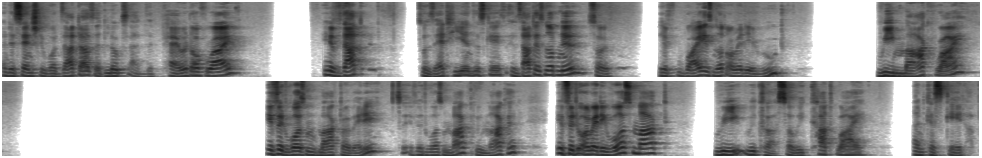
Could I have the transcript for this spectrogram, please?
And essentially what that does, it looks at the parent of y. If that, so z here in this case, if that is not nil, so if y is not already a root, we mark y if it wasn't marked already. So if it wasn't marked, we mark it. If it already was marked, we recurse. So we cut y and cascade up.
